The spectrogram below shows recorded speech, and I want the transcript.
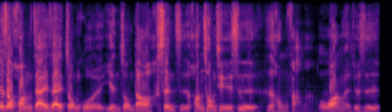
那时候蝗灾在中国严重到，甚至蝗虫其实是是红法嘛，我忘了，就是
